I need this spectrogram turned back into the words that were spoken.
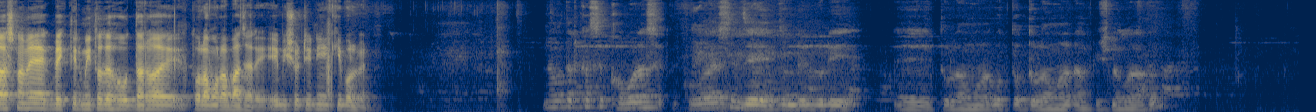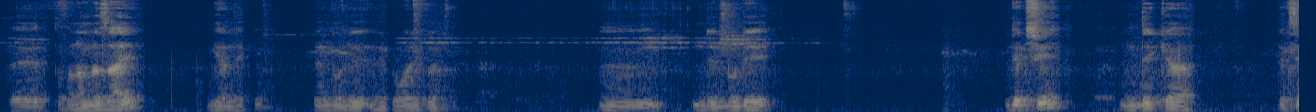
দাস নামে এক ব্যক্তির মৃতদেহ উদ্ধার হয় তোলামোড়া বাজারে। এই বিষয়টি নিয়ে কি বলবেন? আমাদের কাছে খবর আছে খবর আছে যে একজন ডেড বডি তুলামোড়া, উত্তর তুলামোড়া রামকৃষ্ণ পড়াতে তখন আমরা যাই, গিয়ে দেখি ডেড বডি রিকভারি করে। ডেড বডি দেখছি দেখা দেখছি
